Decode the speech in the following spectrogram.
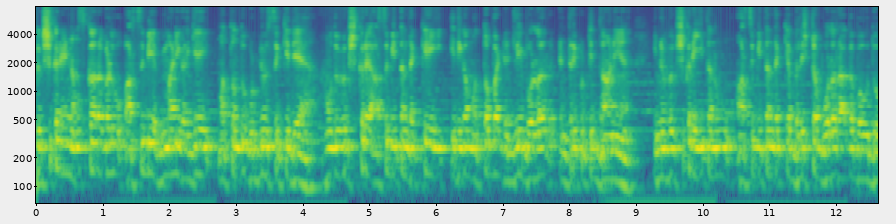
ವೀಕ್ಷಕರೇ, ನಮಸ್ಕಾರಗಳು. ಆರ್ ಸಿ ಬಿ ಅಭಿಮಾನಿಗಳಿಗೆ ಮತ್ತೊಂದು ಗುಡ್ ನ್ಯೂಸ್ ಸಿಕ್ಕಿದೆ. ಹೌದು ವೀಕ್ಷಕರೇ, ಆರ್ ಸಿ ಬಿ ತಂಡಕ್ಕೆ ಇದೀಗ ಮತ್ತೊಬ್ಬ ಡೆಡ್ಲಿ ಬೌಲರ್ ಎಂಟ್ರಿ ಕೊಟ್ಟಿದ್ದಾನೆ. ಇನ್ನು ವೀಕ್ಷಕರೇ, ಈತನು ಆರ್ ಸಿ ಬಿ ತಂಡಕ್ಕೆ ಬಲಿಷ್ಠ ಬೌಲರ್ ಆಗಬಹುದು.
